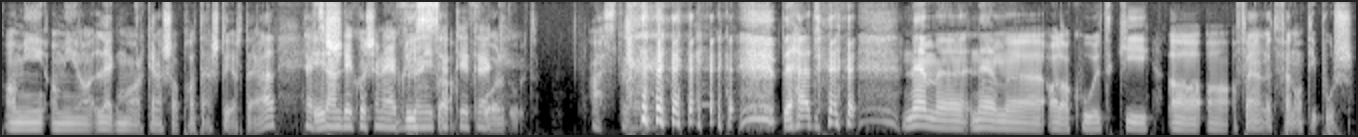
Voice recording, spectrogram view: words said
ami, ami a legmarkánsabb hatást érte el. Tehát és szándékosan elkülönítettétek. Fordult. Azt Tehát nem, nem alakult ki a, a felnőtt fenotípus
